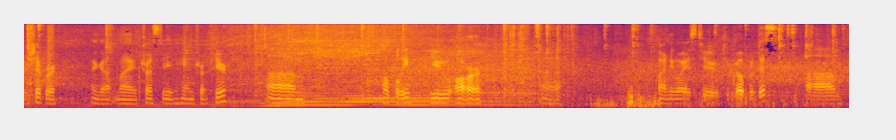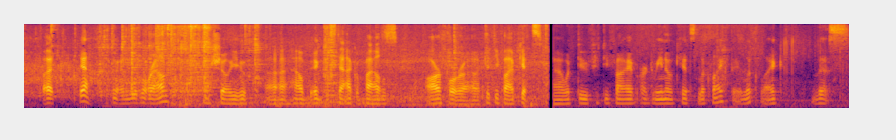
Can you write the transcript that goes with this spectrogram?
the shipper. I got my trusty hand truck here. Um, hopefully you are uh, finding ways to, to cope with this. Um, but yeah, I'm to move around and show you uh, how big the stack of piles are for uh, 55 kits. What do 55 Arduino kits look like? They look like this.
